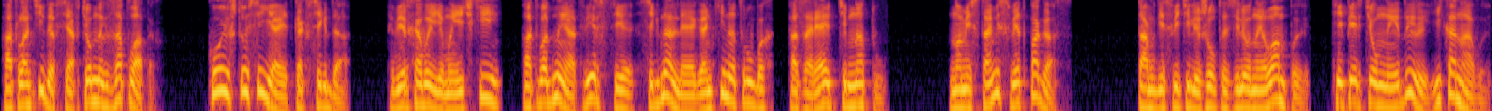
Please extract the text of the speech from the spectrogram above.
Атлантида вся в темных заплатах. Кое-что сияет, как всегда. Верховые маячки, отводные отверстия, сигнальные огоньки на трубах озаряют темноту. Но местами свет погас. Там, где светили желто-зеленые лампы, теперь темные дыры и канавы,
